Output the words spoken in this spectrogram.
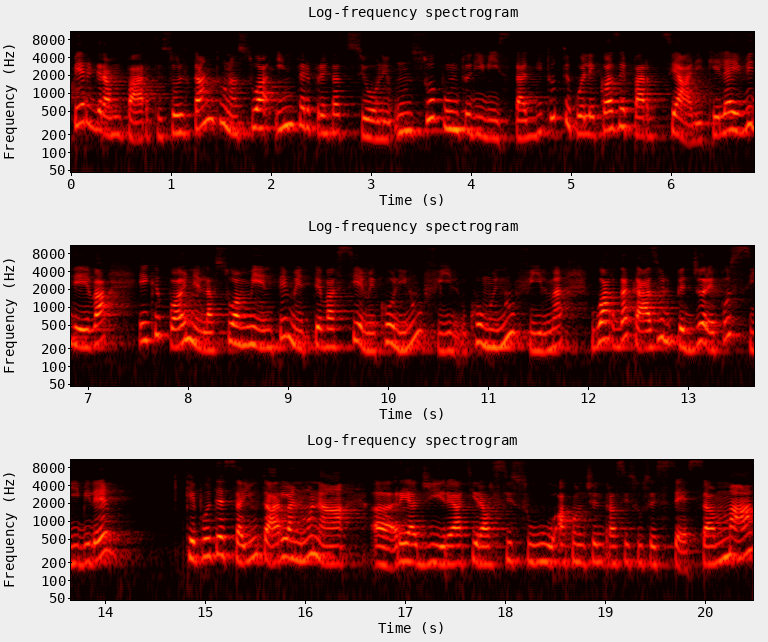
per gran parte soltanto una sua interpretazione, un suo punto di vista di tutte quelle cose parziali che lei vedeva e che poi nella sua mente metteva assieme con in un film, come in un film, guarda caso il peggiore possibile che potesse aiutarla non a uh, reagire, a tirarsi su, a concentrarsi su se stessa, ma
